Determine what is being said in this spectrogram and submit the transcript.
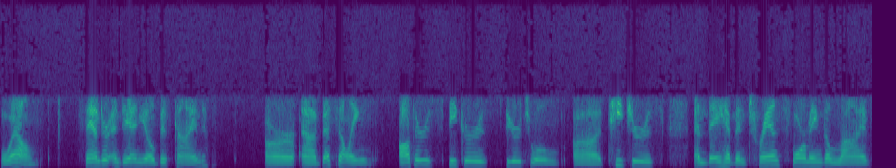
Well, Sandra and Danielle Biskind are uh, best-selling authors, speakers, spiritual uh, teachers, and they have been transforming the lives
